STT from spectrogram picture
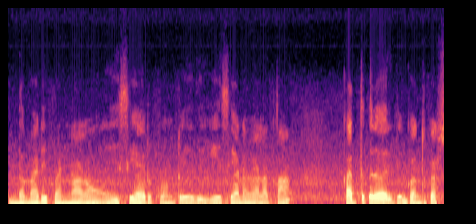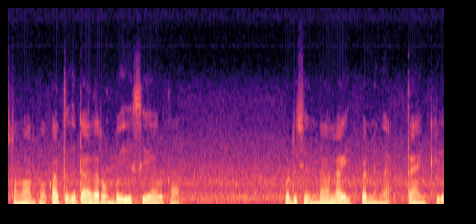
இந்த மாதிரி பண்ணாலும் ஈஸியாக இருக்கும்ன்ட்டு. இது ஈஸியான வேலை தான். கற்றுக்கிற வரைக்கும் கொஞ்சம் கஷ்டமாக இருக்கும். கற்றுக்கிட்டா அது ரொம்ப ஈஸியாக இருக்கும். பிடிச்சிருந்தா லைக் பண்ணுங்கள் தேங்க்யூ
